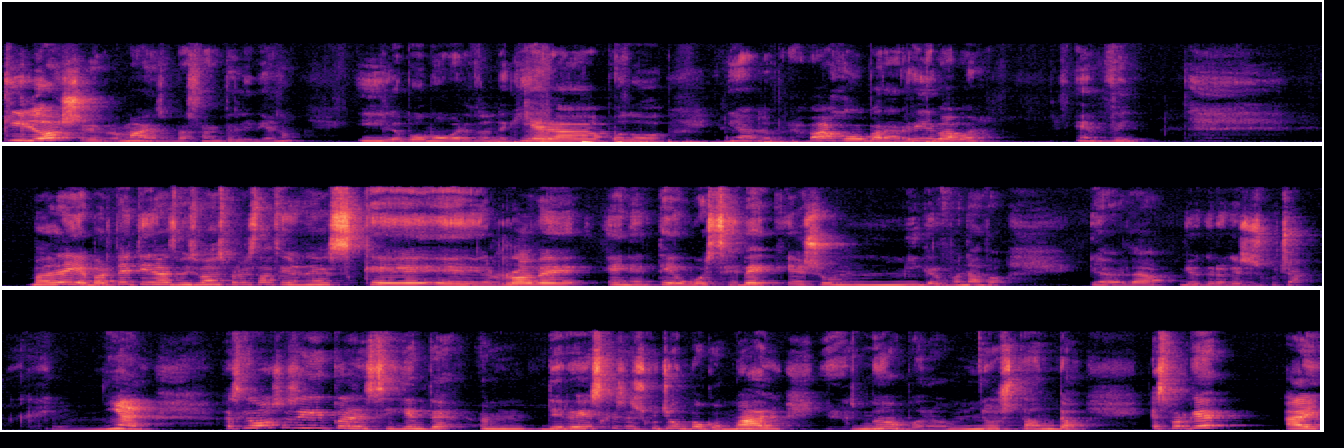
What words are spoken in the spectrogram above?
kilos. Es broma, es bastante liviano. Y lo puedo mover donde quiera, puedo mirarlo para abajo, para arriba, bueno, en fin. Vale, y aparte tiene las mismas prestaciones que el Rode NT USB, que es un microfonazo. Y la verdad, yo creo que se escucha genial. Así que vamos a seguir con el siguiente. Mm, diréis que se escucha un poco mal. No, pero no es tanto. Es porque hay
